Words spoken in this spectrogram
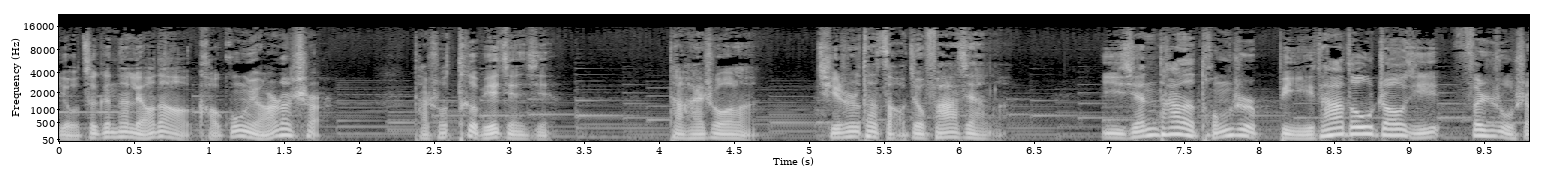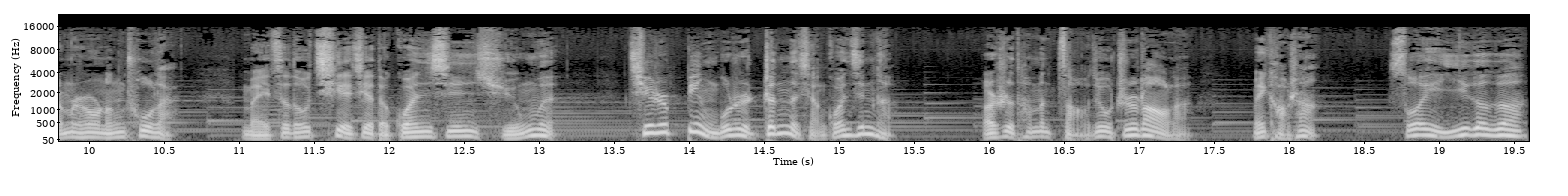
有次跟他聊到考公务员的事儿，他说特别艰辛。他还说了，其实他早就发现了，以前他的同事比他都着急分数什么时候能出来，每次都切切的关心询问，其实并不是真的想关心他，而是他们早就知道了没考上，所以一个个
